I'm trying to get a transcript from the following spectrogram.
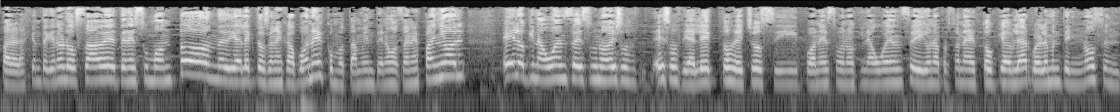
Para la gente que no lo sabe, tenés un montón de dialectos en el japonés, como también tenemos en español. El okinawense es uno de esos, esos dialectos. De hecho, si pones a un okinawense y a una persona de Tokio a hablar, probablemente no se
